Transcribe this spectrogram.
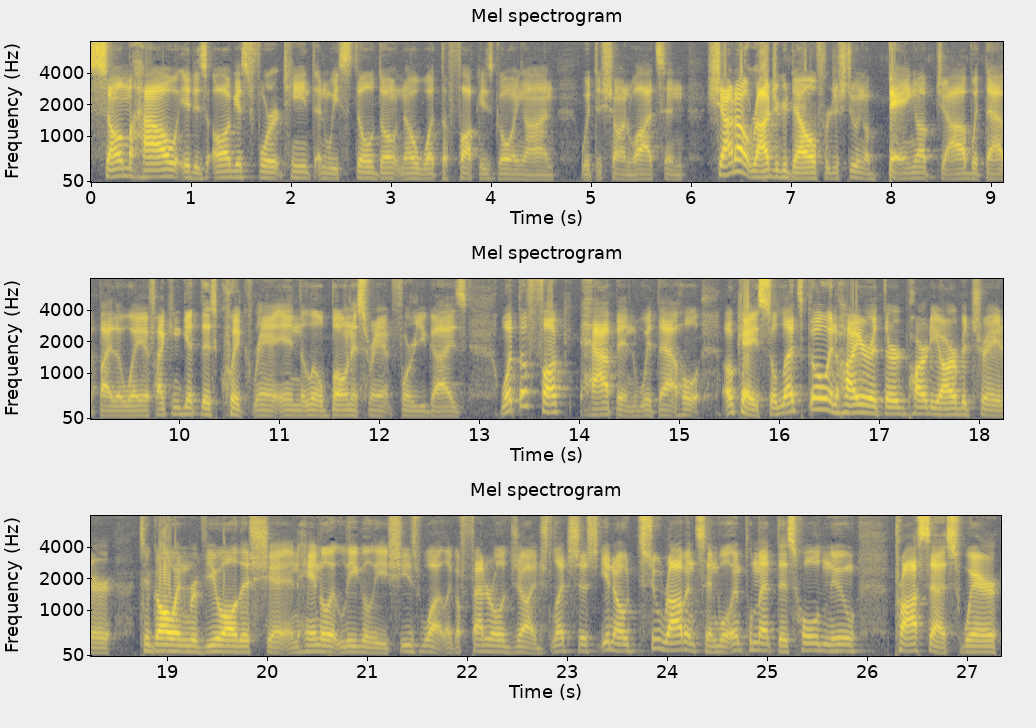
Somehow it is August 14th and we still don't know what the fuck is going on with Deshaun Watson. Shout out Roger Goodell for just doing a bang up job with that, by the way. If I can get this quick rant in, a little bonus rant for you guys. What the fuck happened with that whole. Okay, so let's go and hire a third party arbitrator to go and review all this shit and handle it legally. She's what, like a federal judge. Let's just, you know, Sue Robinson will implement this whole new process where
